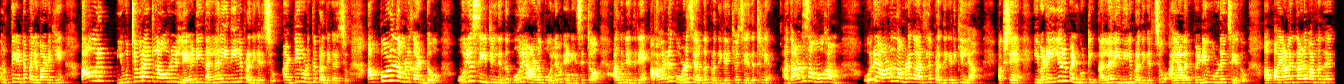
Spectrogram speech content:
വൃത്തികെട്ട പരിപാടിക്ക് ആ ഒരു യൂട്യൂബർ ആയിട്ടുള്ള ആ ഒരു ലേഡി നല്ല രീതിയിൽ പ്രതികരിച്ചു അടി കൊടുത്ത് പ്രതികരിച്ചു. അപ്പോഴും നമ്മൾ കണ്ടു ഒരു സീറ്റിൽ നിന്ന് ഒരാൾ പോലും എണീച്ചിട്ടോ അതിനെതിരെ അവരുടെ കൂടെ ചേർന്ന് പ്രതികരിക്കുകയോ ചെയ്തിട്ടില്ല. അതാണ് സമൂഹം. ഒരാളും നമ്മുടെ കാര്യത്തിൽ പ്രതികരിക്കില്ല. പക്ഷേ ഇവിടെ ഈ ഒരു പെൺകുട്ടി നല്ല രീതിയിൽ പ്രതികരിച്ചു. അയാളെ പിടികൂടുകയും ചെയ്തു. അപ്പൊ അയാൾ എന്താണ് പറഞ്ഞത്?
